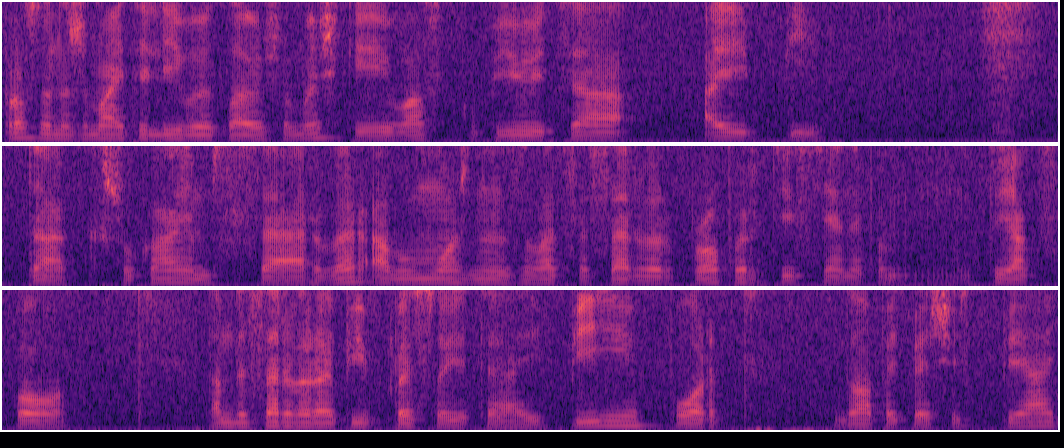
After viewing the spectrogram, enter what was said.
Просто нажимаєте лівою клавішою мишки і у вас копіюється IP. Так, шукаємо сервер, або можна називатися сервер properties, я не пам'ятаю, то як в кого. Там де сервер IP вписуєте IP, порт 25565,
